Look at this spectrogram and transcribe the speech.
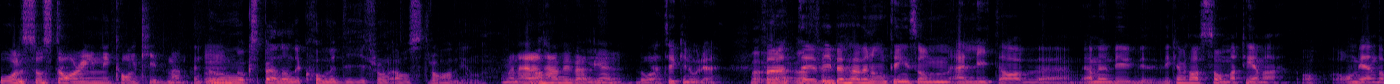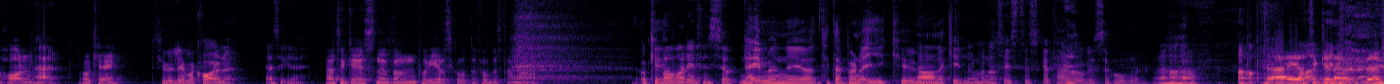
Also starring Nicole Kidman. En ung och spännande komedi från Australien. Men är den här vi väljer då? Jag tycker nog det. Va- För att eh, varför? vi behöver någonting som är lite av... eh, Ja, men vi, vi, vi kan väl ha sommartema om vi ändå har den här. Okej. Ska vi leva kvar i det? Jag tycker det. Jag tycker snubben på elskoter får bestämma. Okej. Vad var det för suck? Nej, men jag tittar på den här IQ med Ja. den här killen med nazistiska terrororganisationer. Nej, jag Ja, tycker det- den,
